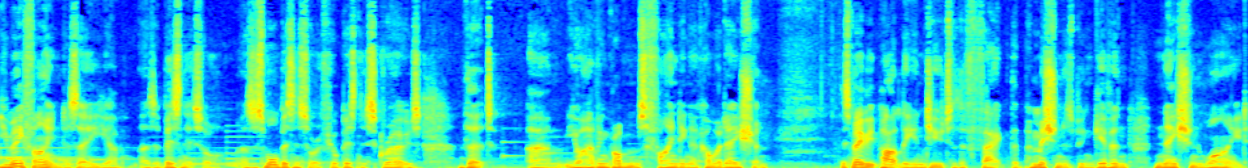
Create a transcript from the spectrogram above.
You may find as a uh, as a business or as a small business, or if your business grows, that um, you're having problems finding accommodation. This may be partly in due to the fact that permission has been given nationwide,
